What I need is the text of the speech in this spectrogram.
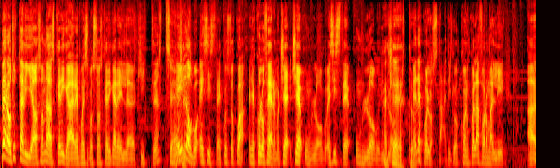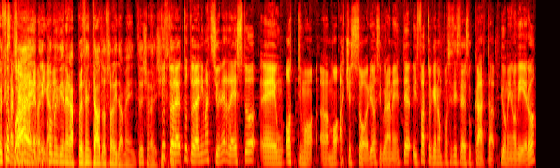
però tuttavia sono andato a scaricare, poi si possono scaricare il kit, Sì. e Sì. il logo esiste, è questo qua, è quello fermo, cioè c'è un logo, esiste un logo di Eh, blog, certo. ed è quello statico, con quella forma lì. A- Questo qua è, è come viene rappresentato solitamente. Cioè, ci Tutto tutte le animazioni e il resto è un ottimo mo- accessorio, sicuramente. Il fatto che non possa esistere su carta, più o meno vero,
